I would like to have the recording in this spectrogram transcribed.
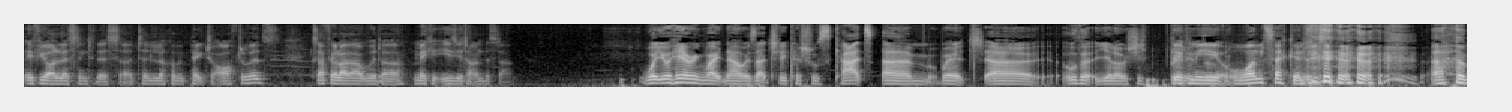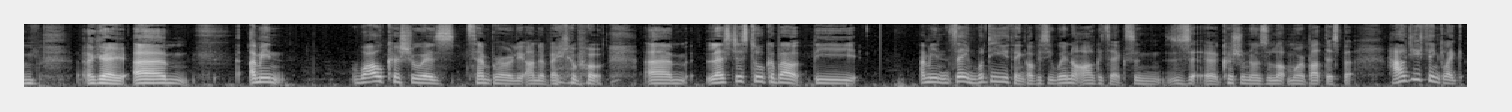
if you are listening to this uh, to look up a picture afterwards because I feel like that would uh, make it easier to understand. What you're hearing right now is actually Kushal's cat, um, which uh, the you know she's Give me adorable. one second. um, okay. Um, I mean, while Kushal is temporarily unavailable, um, let's just talk about the. I mean, Zayn, what do you think? Obviously, we're not architects, and Z- uh, Kushal knows a lot more about this. But how do you think like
